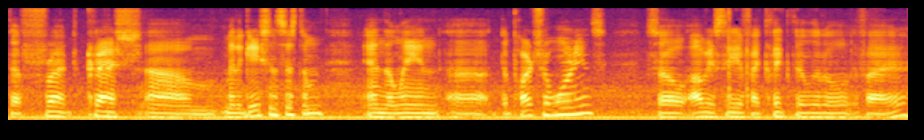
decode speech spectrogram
the front crash um, mitigation system and the lane uh, departure warnings. So obviously if I click the little, if I,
